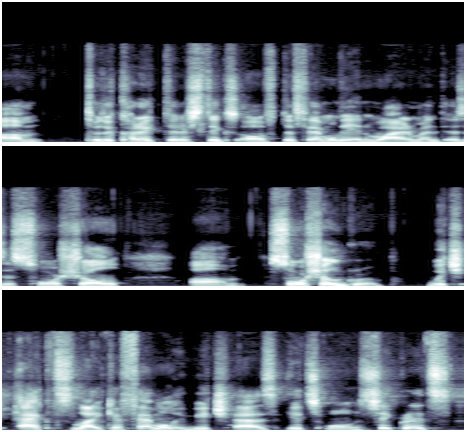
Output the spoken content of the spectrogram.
um, to the characteristics of the family environment as a social um, social group which acts like a family, which has its own secrets,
